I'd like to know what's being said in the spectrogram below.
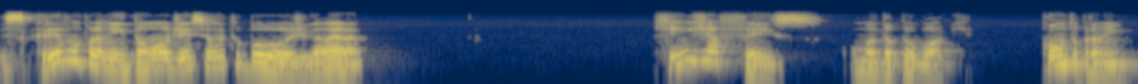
Escrevam para mim, então, uma audiência muito boa hoje, galera. Quem já fez uma Doppelbock? Conta para mim.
